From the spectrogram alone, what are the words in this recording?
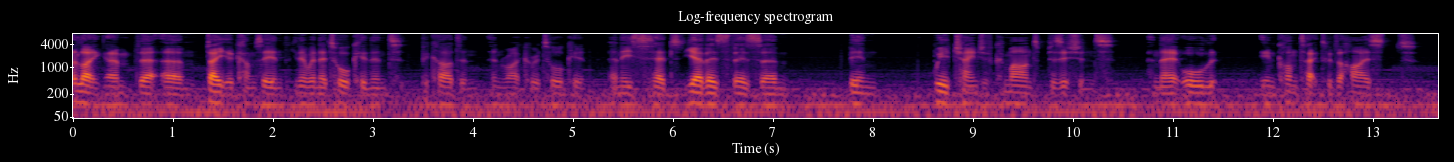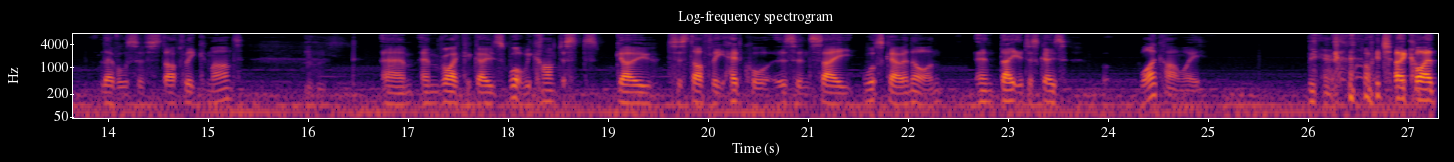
I like um, that um, Data comes in, you know, when they're talking, and Picard and, and Riker are talking, and he said, "Yeah, there's there's um, been weird change of command positions, and they're all in contact with the highest levels of Starfleet command." Um, and Riker goes, "What? We can't just go to Starfleet headquarters and say what's going on." And Data just goes, "Why can't we?" Yeah, which I quite,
